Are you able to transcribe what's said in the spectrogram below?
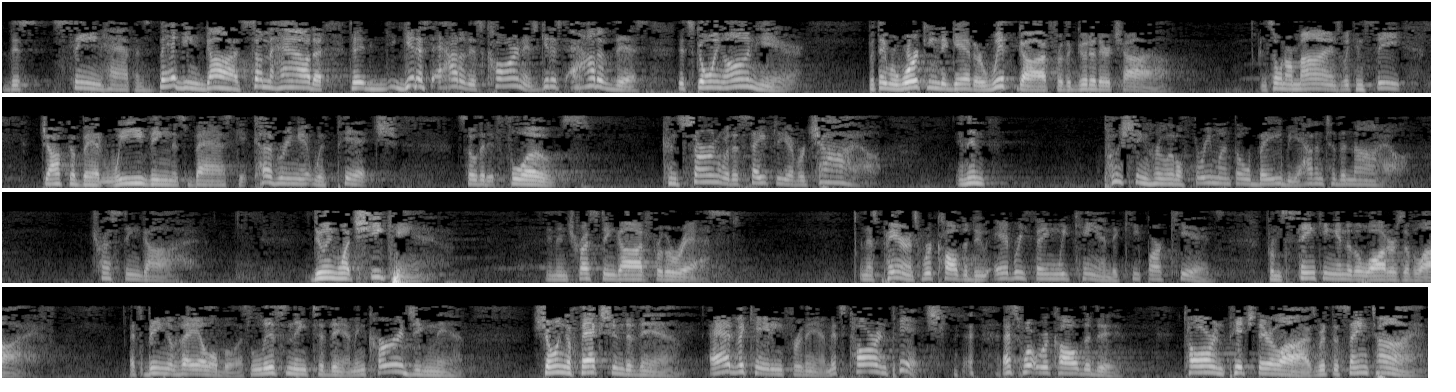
this scene happens, begging God somehow to, to get us out of this carnage, get us out of this that's going on here. But they were working together with God for the good of their child. And so in our minds, we can see Jochebed weaving this basket, covering it with pitch so that it flows. concerned with the safety of her child, and then pushing her little three month old baby out into the Nile, trusting God, doing what she can, and then trusting God for the rest. And as parents, we're called to do everything we can to keep our kids from sinking into the waters of life. It's being available. It's listening to them, encouraging them, showing affection to them, advocating for them. It's tar and pitch. That's what we're called to do. Tar and pitch their lives. But at the same time,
